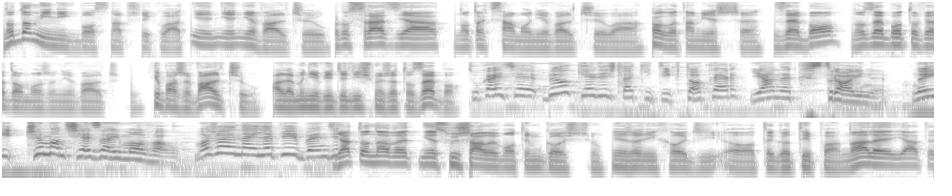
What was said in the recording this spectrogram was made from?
no Dominik Boss na przykład nie, nie, nie walczył, Prostracja no tak samo nie walczyła. Kogo tam jeszcze? Zebo? No Zebo to wiadomo, że nie walczył. Chyba, że walczył, ale my nie wiedzieliśmy, że to Zebo. Słuchajcie, był kiedyś taki TikToker, Janek Strojny. No i czym on się zajmował? Może najlepiej będzie Ja to nawet nie słyszałem o tym gościu, jeżeli chodzi o tego typa. No ale ja też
